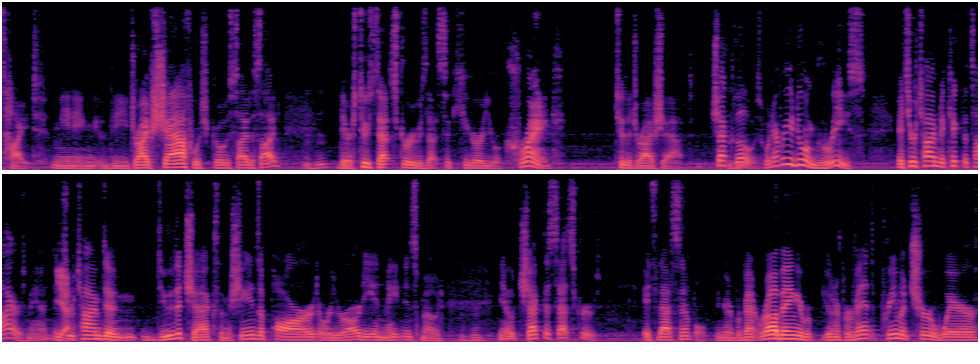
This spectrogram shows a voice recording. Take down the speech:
tight, meaning the drive shaft, which goes side to side, mm-hmm. there's two set screws that secure your crank to the drive shaft. Check mm-hmm. those. Whenever you're doing grease, it's your time to kick the tires, man. It's yeah. your time to do the checks. The machine's apart, or you're already in maintenance mode. Mm-hmm. You know, check the set screws. It's that simple. You're going to prevent rubbing. You're, you're going to prevent premature wear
